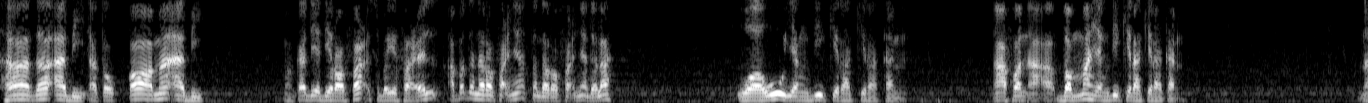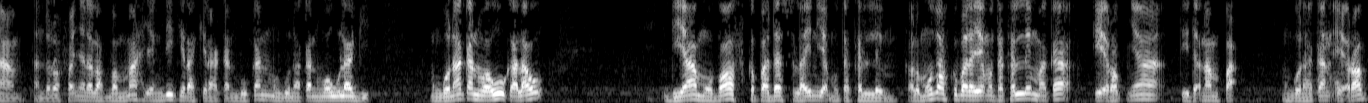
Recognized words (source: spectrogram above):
Hadza abi atau qama abi. Maka dia dirofa sebagai fa'il. Apa tanda rofaknya? Tanda rofaknya adalah wawu yang dikira-kirakan. Afan dhammah yang dikira-kirakan. Nah, tanda rofaknya adalah dhammah yang dikira-kirakan, bukan menggunakan wawu lagi. Menggunakan wawu kalau dia mudhaf kepada selain ya mutakallim. Kalau mudhaf kepada ya mutakallim maka i'rabnya tidak nampak. Menggunakan i'rab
